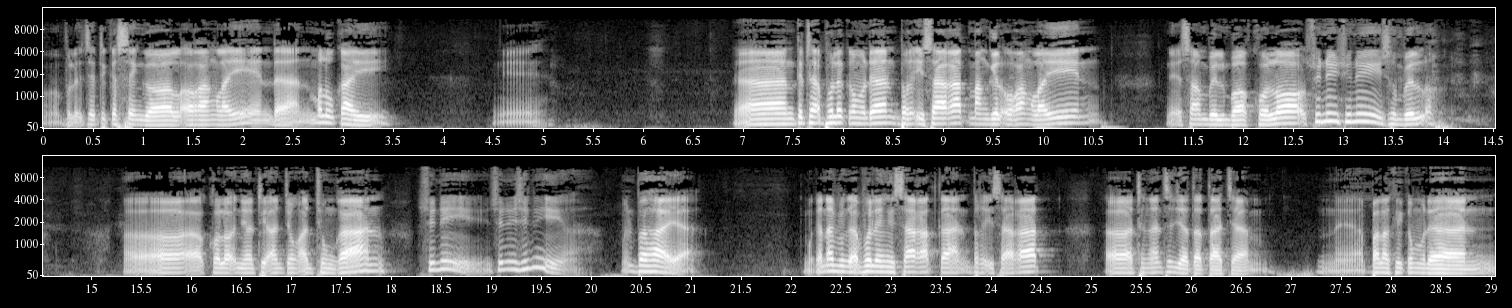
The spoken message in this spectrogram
boleh jadi kesenggol orang lain dan melukai. Dan tidak boleh kemudian berisyarat manggil orang lain sambil bawa golok, sini sini sambil uh, diancung-ancungkan, sini sini sini, berbahaya. Maka Nabi nggak boleh mengisyaratkan berisyarat uh, dengan senjata tajam. Nah, apalagi kemudian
